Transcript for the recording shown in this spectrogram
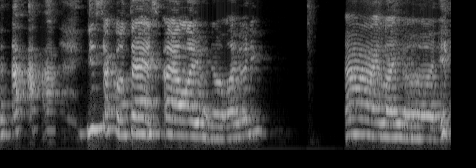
Isso acontece. Ai, a Laiane, a Laiane. Ai, Laiane.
